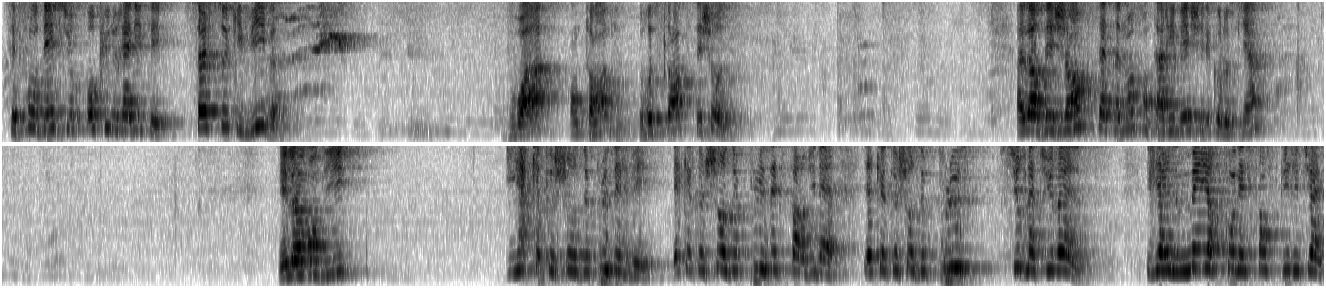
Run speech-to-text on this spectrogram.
C'est fondé sur aucune réalité. Seuls ceux qui vivent voient, entendent, ressentent ces choses. Alors des gens certainement sont arrivés chez les Colossiens et leur ont dit, il y a quelque chose de plus élevé, il y a quelque chose de plus extraordinaire, il y a quelque chose de plus surnaturel, il y a une meilleure connaissance spirituelle,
